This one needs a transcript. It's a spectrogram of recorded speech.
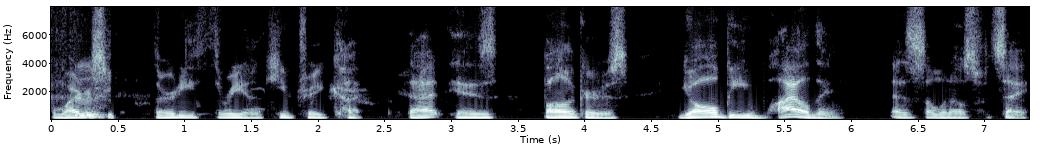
and wide Hmm. receiver 33 on Keep Trade Cut. That is bonkers. Y'all be wilding, as someone else would say.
